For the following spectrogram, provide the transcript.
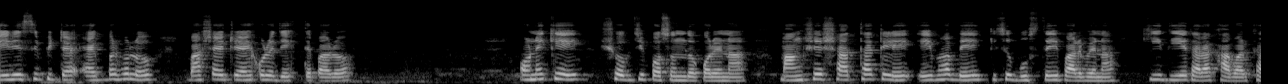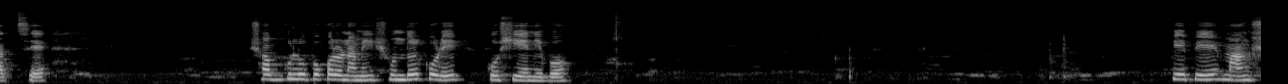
এই রেসিপিটা একবার হলেও বাসায় ট্রাই করে দেখতে পারো। অনেকেই সবজি পছন্দ করে না। মাংসের স্বাদ থাকলে এইভাবে কিছু বুঝতেই পারবে না, কি দিয়ে তারা খাবার খাচ্ছে। সবগুলো উপকরণ আমি সুন্দর করে কষিয়ে নেব। পেঁপে, মাংস,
